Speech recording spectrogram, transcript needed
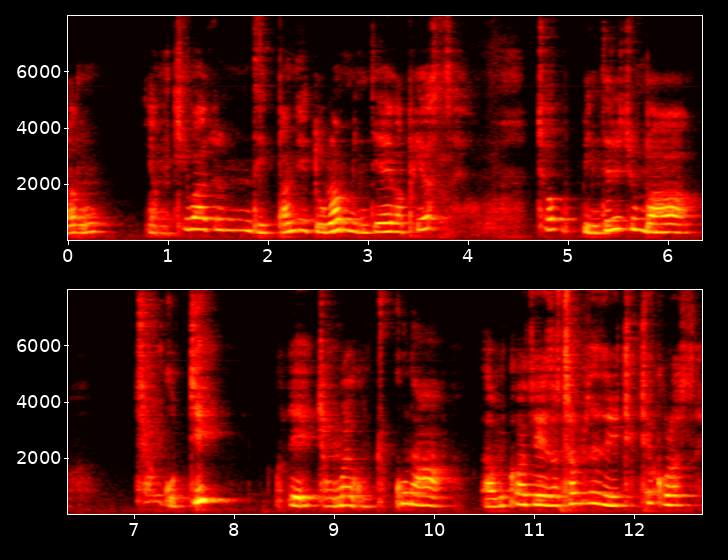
양, 양치 바른 뒷판에 노란 민들레가 피었어요. 저 민들레 좀 봐. 참 곱지? 그래, 정말 곱죽구나. 나뭇가지에서 참새들이 칙칙 거렸어요.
